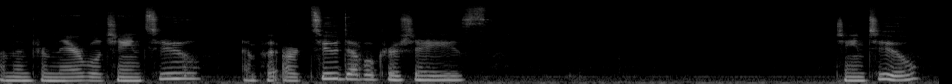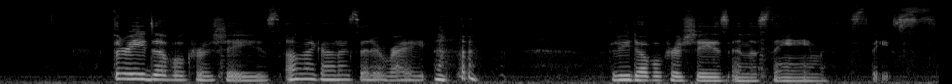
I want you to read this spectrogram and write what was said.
And then from there we'll chain two and put our two double crochets, chain two, three double crochets. Oh my God, I said it right. three double crochets in the same space.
